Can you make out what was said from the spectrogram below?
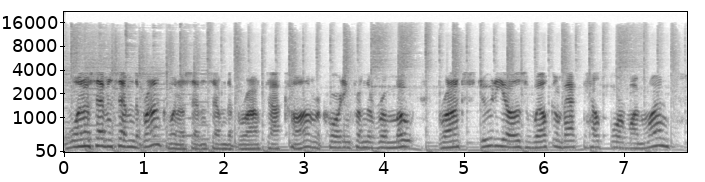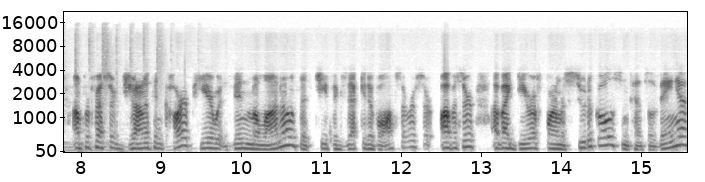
1077 The Bronc, 1077thebronc.com, recording from the remote Bronc studios. Welcome back to Health 411. I'm Professor Jonathan Karp here with Vin Milano, the Chief Executive Officer, officer of Idera Pharmaceuticals in Pennsylvania.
